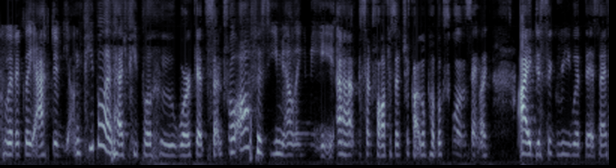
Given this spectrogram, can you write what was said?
politically active young people. I've had people who work at central office emailing me, uh, central office at Chicago Public Schools, and saying like, "I disagree with this." I've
